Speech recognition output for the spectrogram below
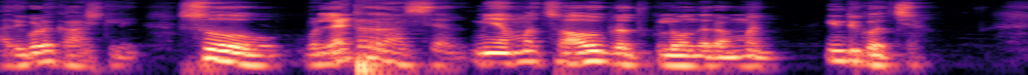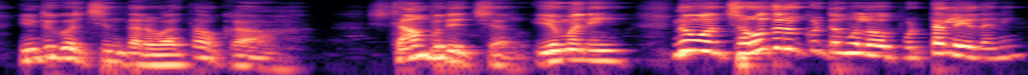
అది కూడా కాస్ట్లీ. సో లెటర్ రాశారు. మీ అమ్మ చావు బ్రతుకులో ఉంది రమ్మని. ఇంటికి వచ్చా ఇంటికి వచ్చిన తర్వాత ఒక స్టాంపు తెచ్చారు. ఏమని? నువ్వు చౌదరి కుటుంబంలో పుట్టలేదని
